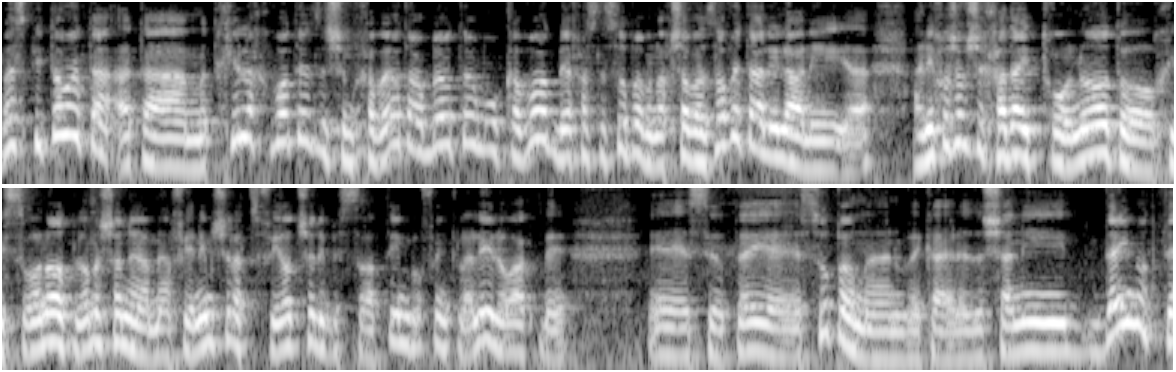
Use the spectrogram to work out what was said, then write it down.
ואז פתאום אתה, אתה מתחיל לחוות את זה שהן חוויות הרבה יותר מורכבות ביחס לסופרמן. עכשיו, עזוב את העלילה, אני, אני חושב שאחד היתרונות או חסרונות, לא משנה, המאפיינים של הצפיות שלי בסרטים באופן כללי, לא רק בסרטי אה, סופרמן וכאלה, זה שאני די נוטה...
